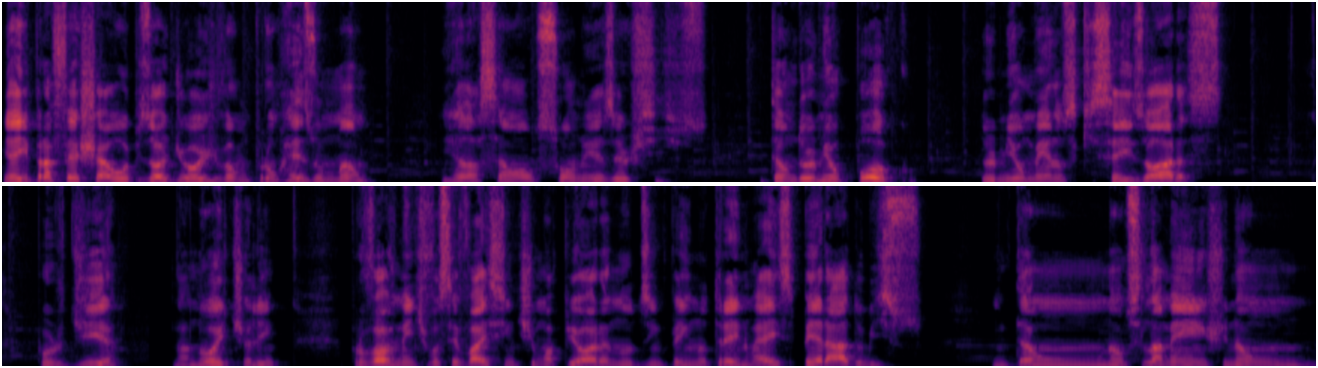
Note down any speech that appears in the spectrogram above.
E aí, para fechar o episódio de hoje, vamos para um resumão em relação ao sono e exercícios. Então, dormiu pouco, dormiu menos que 6 horas por dia, na noite ali, provavelmente você vai sentir uma piora no desempenho no treino. É esperado isso. Então, não se lamente, não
